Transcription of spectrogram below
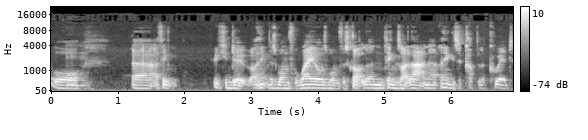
or uh, I think you can do it. I think there's one for Wales, one for Scotland, things like that, and I think it's a couple of quid,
